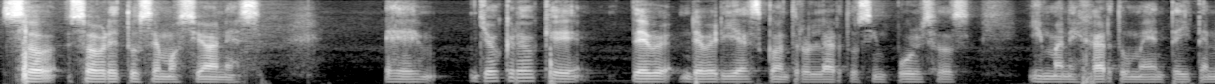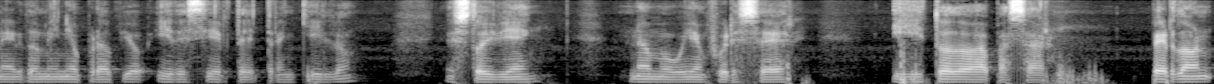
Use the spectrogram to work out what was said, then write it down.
sobre tus emociones. Eh, yo creo que deberías controlar tus impulsos y manejar tu mente y tener dominio propio y decirte tranquilo, estoy bien, no me voy a enfurecer y todo va a pasar. Perdón,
